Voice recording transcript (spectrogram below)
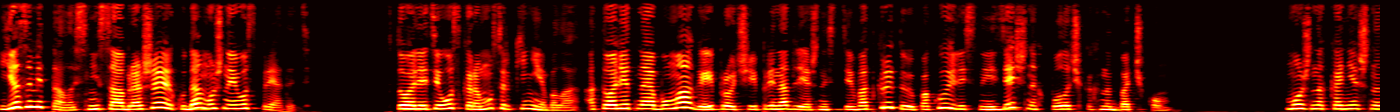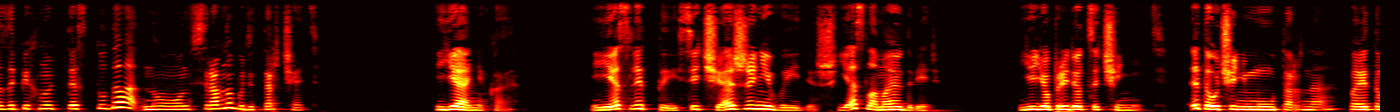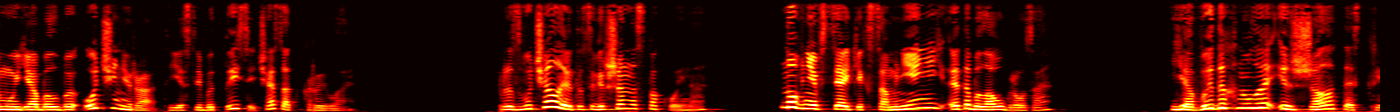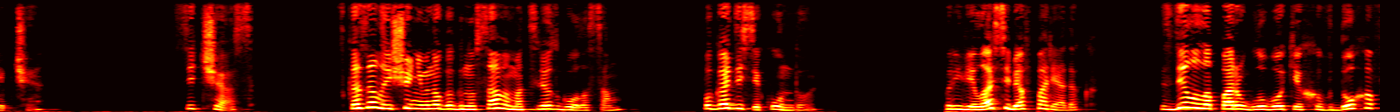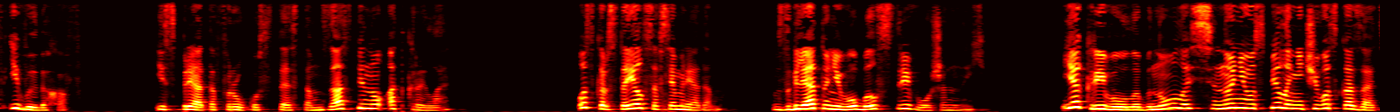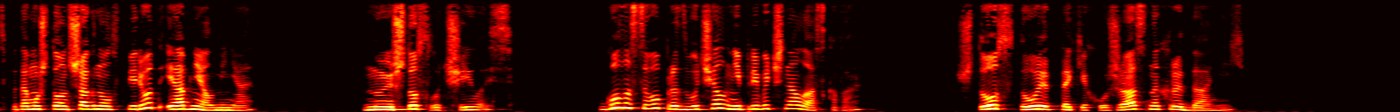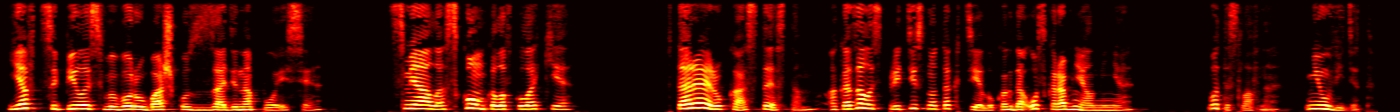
Я заметалась, не соображая, куда можно его спрятать. В туалете Оскара мусорки не было, а туалетная бумага и прочие принадлежности в открытую покоились на изящных полочках над бачком. Можно, конечно, запихнуть тест туда, но он все равно будет торчать. «Яника, если ты сейчас же не выйдешь, я сломаю дверь. Ее придется чинить. Это очень муторно, поэтому я был бы очень рад, если бы ты сейчас открыла». Прозвучало это совершенно спокойно. Но, вне всяких сомнений, это была угроза. Я выдохнула и сжала тест крепче. «Сейчас», — сказала еще немного гнусавым от слез голосом. «Погоди секунду». Привела себя в порядок. Сделала пару глубоких вдохов и выдохов. И, спрятав руку с тестом за спину, открыла. Оскар стоял совсем рядом. Взгляд у него был встревоженный. Я криво улыбнулась, но не успела ничего сказать, потому что он шагнул вперед и обнял меня. «Ну и что случилось?» Голос его прозвучал непривычно ласково. «Что стоит таких ужасных рыданий?» Я вцепилась в его рубашку сзади на поясе. Смяла, скомкала в кулаке. Вторая рука с тестом оказалась притиснута к телу, когда Оскар обнял меня. Вот и славно, не увидит.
